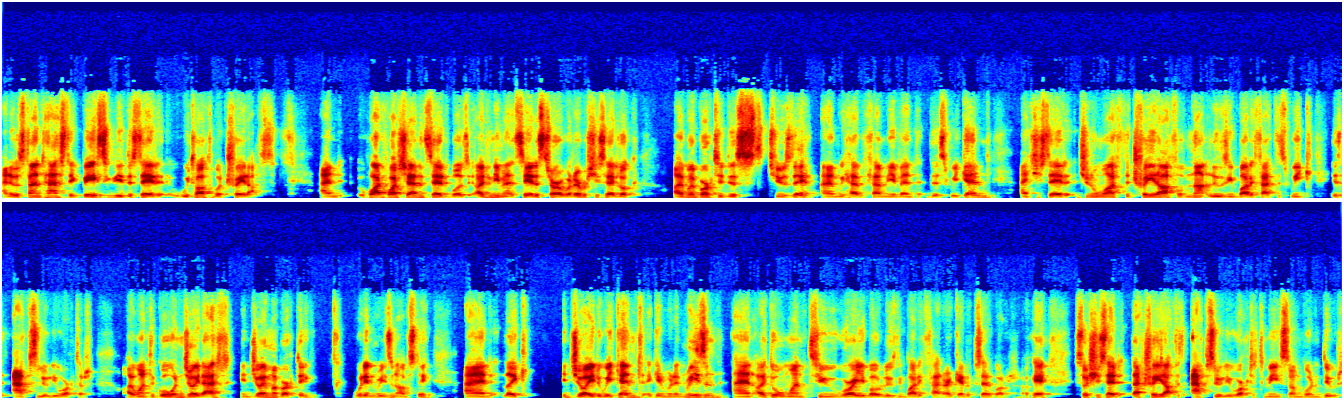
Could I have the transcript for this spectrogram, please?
and it was fantastic basically to say we talked about trade-offs and what what shannon said was i didn't even say this to her whatever she said look I have my birthday this Tuesday and we have a family event this weekend. And she said, Do you know what? The trade off of not losing body fat this week is absolutely worth it. I want to go enjoy that, enjoy my birthday within reason, obviously, and like enjoy the weekend again within reason. And I don't want to worry about losing body fat or get upset about it. Okay. So she said that trade off is absolutely worth it to me. So I'm going to do it.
